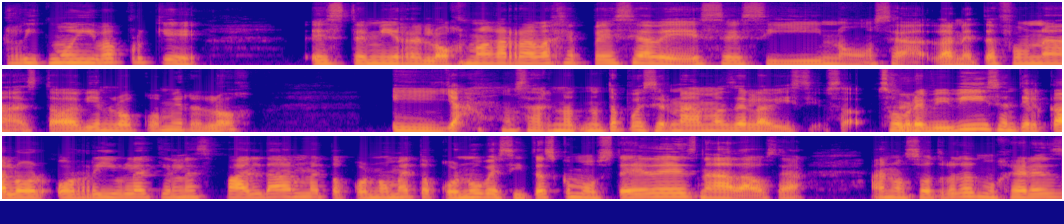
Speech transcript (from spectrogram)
ritmo iba porque este mi reloj no agarraba GPS a veces, sí, no, o sea, la neta fue una, estaba bien loco mi reloj y ya, o sea, no, no te puedo decir nada más de la bici, o sea, Sí. sobreviví, sentí el calor horrible aquí en la espalda, me tocó, no me tocó nubecitas como ustedes, nada, o sea, a nosotros las mujeres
